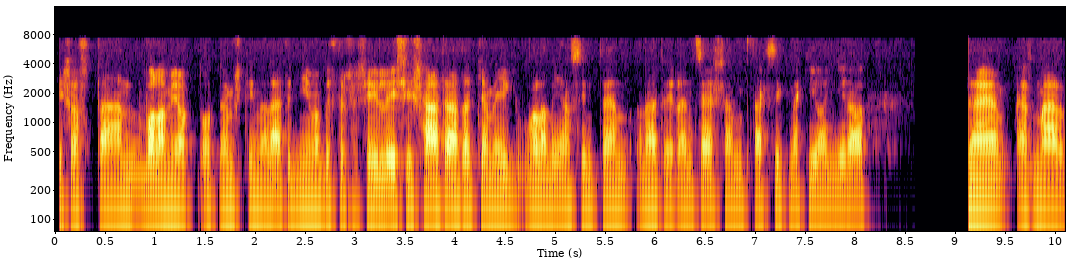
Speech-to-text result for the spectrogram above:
és aztán valami ott, ott nem stimmel. Lehet, hogy nyilván biztos a sérülés is hátráltatja még valamilyen szinten, lehet, hogy rendszer sem fekszik neki annyira, de ez már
